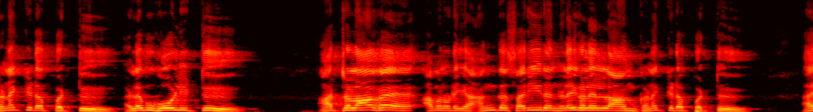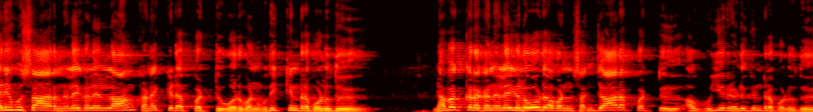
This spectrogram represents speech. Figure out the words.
கணக்கிடப்பட்டு அளவுகோலிட்டு ஆற்றலாக அவனுடைய அங்க சரீர நிலைகளெல்லாம் கணக்கிடப்பட்டு அறிவுசார் நிலைகளெல்லாம் கணக்கிடப்பட்டு ஒருவன் உதிக்கின்ற பொழுது நவக்கிரக நிலைகளோடு அவன் சஞ்சாரப்பட்டு அவ்வுயிர் எழுகின்ற பொழுது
